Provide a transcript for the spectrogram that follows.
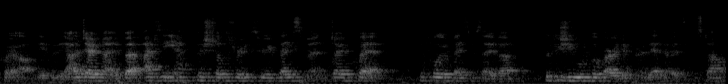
quit after the end of the year, I don't know, but I think you have to push on through through your placement. Don't quit before your placement's over because you will feel very different at the end of it to the start.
